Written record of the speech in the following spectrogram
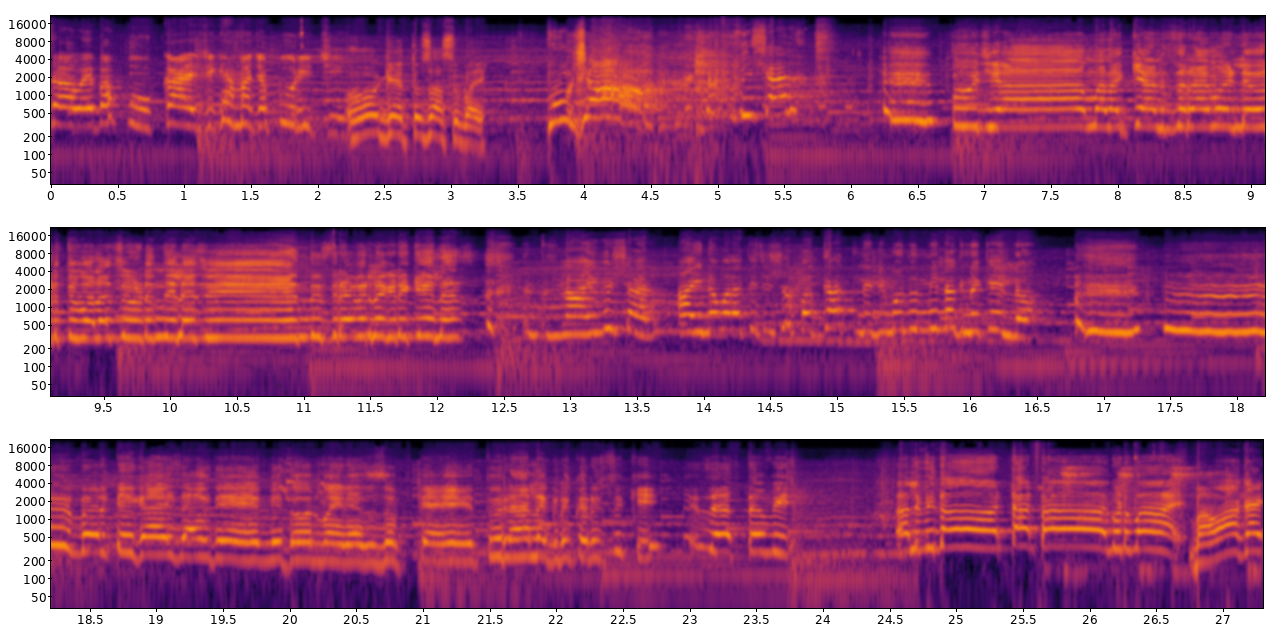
जावय बापू काळजी घ्या माझ्या पुरीची. हो घेतो सासूबाई. पूजा! विशाल! पूजा मला कॅन्सर आहे म्हणल्यावर तुम्हाला सोडून दिलंच मी. दुसऱ्यावर लग्न केलंस. नाही विशाल आईनं मला तिची शपथ घातलेली म्हणून मी लग्न केलं. बर ठीक आहे जाऊ दे. मी दोन महिन्याचं सुट्टी आहे. तू राहा लग्न करू चुकी जातो मी. अलविदा टाटा गुड बाय भावा काय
